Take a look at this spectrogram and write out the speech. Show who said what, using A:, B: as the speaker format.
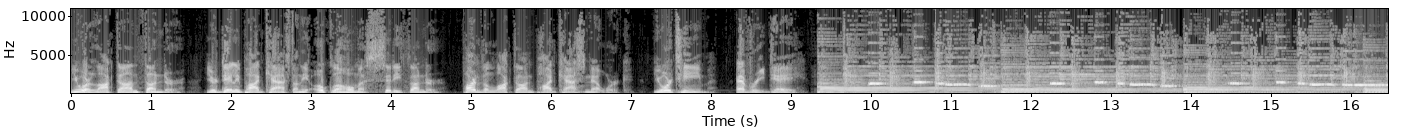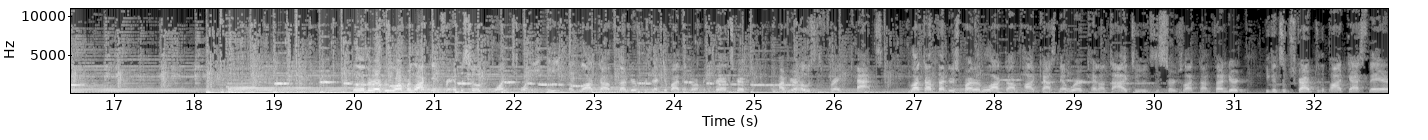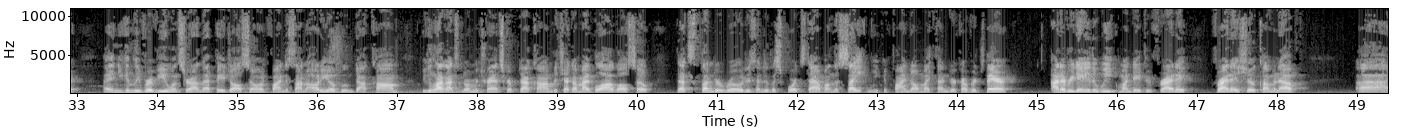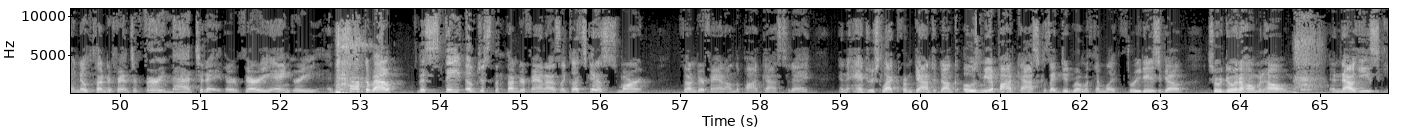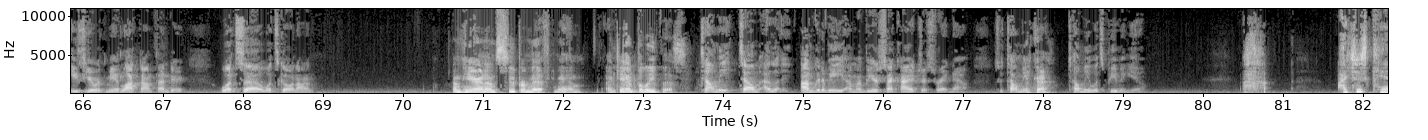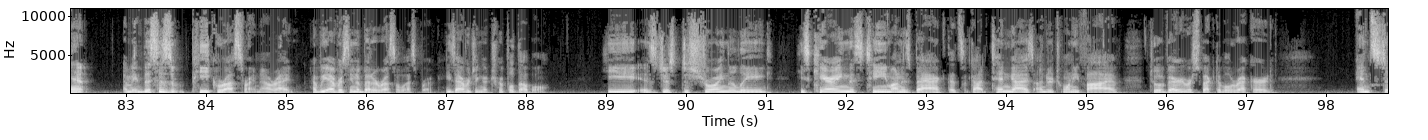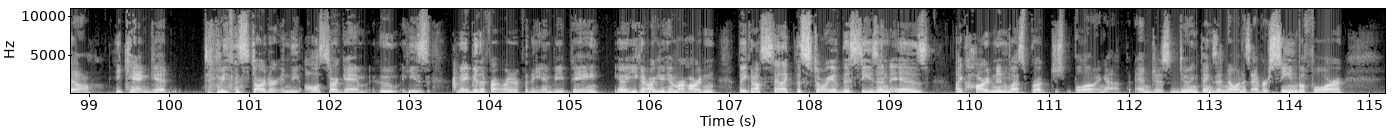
A: You are Locked On Thunder, your daily podcast on the Oklahoma City Thunder, part of the Locked On Podcast Network. Your team every day.
B: Hello there, everyone. We're locked in for episode 128 of Locked On Thunder, presented by the Norman Transcript. I'm your host, Fred Katz. Locked On Thunder is part of the Locked On Podcast Network. Head on to iTunes to search Locked On Thunder. You can subscribe to the podcast there. And you can leave a review once you're on that page also and find us on audioboom.com. You can log on to normantranscript.com to check out my blog also. That's Thunder Road. It's under the sports tab on the site, and you can find all my Thunder coverage there on every day of the week, Monday through Friday. Friday show coming up. Uh, I know Thunder fans are very mad today. They're very angry. And to talk about the state of just the Thunder fan, I was like, let's get a smart Thunder fan on the podcast today. And Andrew Schlecht from Down to Dunk owes me a podcast because I did one with him like three days ago. So we're doing a home and home, and now he's he's here with me at Locked On Thunder. What's uh, what's going on?
C: I'm here and I'm super miffed, man. I can't believe this.
B: Tell me, tell me. I'm gonna be I'm gonna be your psychiatrist right now. So tell me,
C: Okay.
B: tell me what's peeving you.
C: I just can't. I mean, this is peak Russ right now, right? Have we ever seen a better Russell Westbrook? He's averaging a triple double. He is just destroying the league. He's carrying this team on his back that's got 10 guys under 25 to a very respectable record. And still, he can't get to be the starter in the All Star game. Who he's maybe the front runner for the MVP. You know, you can argue him or Harden, but you can also say like the story of this season is like Harden and Westbrook just blowing up and just doing things that no one has ever seen before.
